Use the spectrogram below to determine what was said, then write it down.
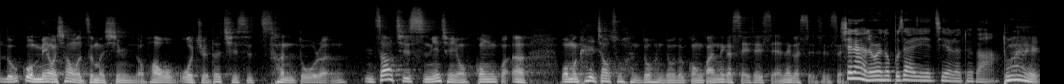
如果没有像我这么幸运的话，我我觉得其实很多人，你知道，其实十年前有公关，呃，我们可以叫出很多很多的公关，那个谁谁谁，那个谁谁谁。现在很多人都不在业界了，对吧？对，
